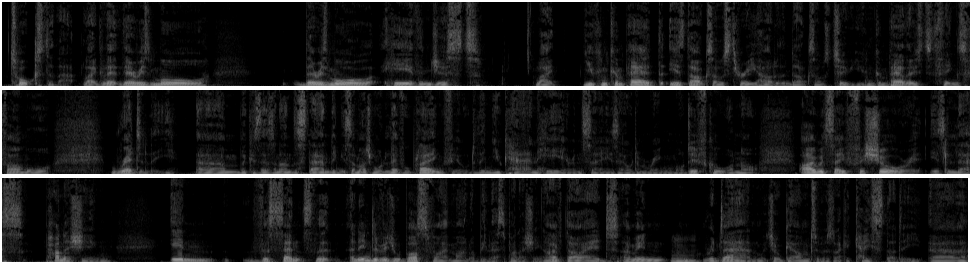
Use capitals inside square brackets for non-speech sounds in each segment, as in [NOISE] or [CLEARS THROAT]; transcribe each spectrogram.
talks to that. Like there, there is more. There is more here than just like you can compare is Dark Souls 3 harder than Dark Souls 2 you can compare those things far more readily um, because there's an understanding it's a much more level playing field than you can here and say is Elden Ring more difficult or not? I would say for sure it is less punishing in the sense that an individual boss fight might not be less punishing. I've died I mean Radahn which I'll get onto as like a case study uh,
